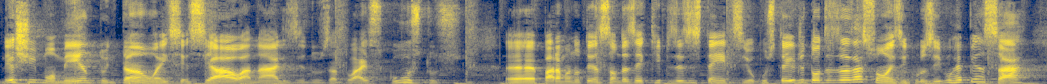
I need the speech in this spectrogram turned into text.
Neste momento, então, é essencial a análise dos atuais custos é, para a manutenção das equipes existentes e o custeio de todas as ações, inclusive o repensar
